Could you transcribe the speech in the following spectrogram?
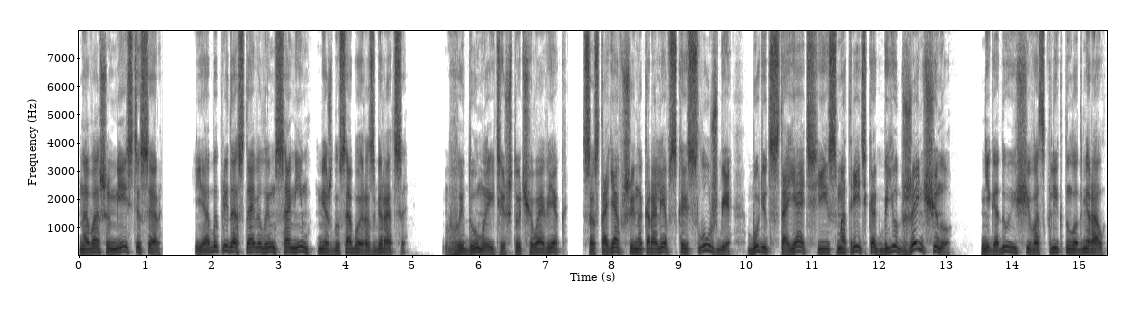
На вашем месте, сэр, я бы предоставил им самим между собой разбираться. Вы думаете, что человек, состоявший на королевской службе, будет стоять и смотреть, как бьют женщину?» — негодующе воскликнул адмирал.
